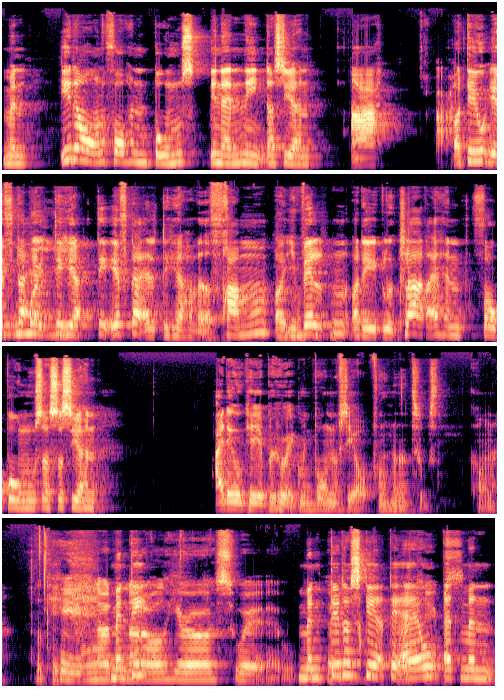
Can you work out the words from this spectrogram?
Men et af årene får han en bonus, en anden en, der siger han, ah, og det er jo efter alt det her, det er efter alt det her har været fremme og i vælten, og det er blevet klart, at han får bonus, og så siger han, ej, det er okay, jeg behøver ikke min bonus i år på 100.000 kroner. Okay. Hey, not, Men not det- all heroes were... Men det, der sker, det er jo, at man,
